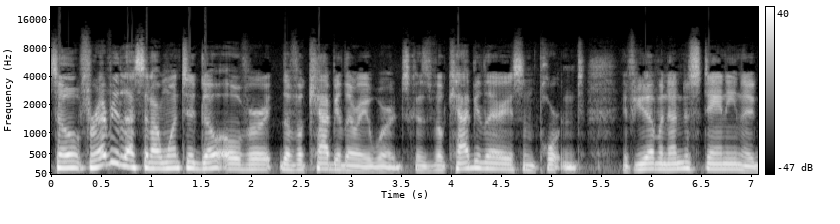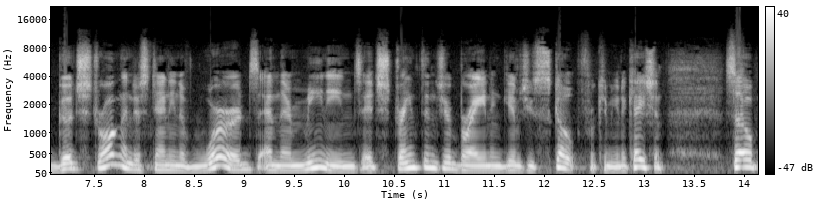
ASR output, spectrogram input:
So, for every lesson, I want to go over the vocabulary words because vocabulary is important. If you have an understanding, a good, strong understanding of words and their meanings, it strengthens your brain and gives you scope for communication. So,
